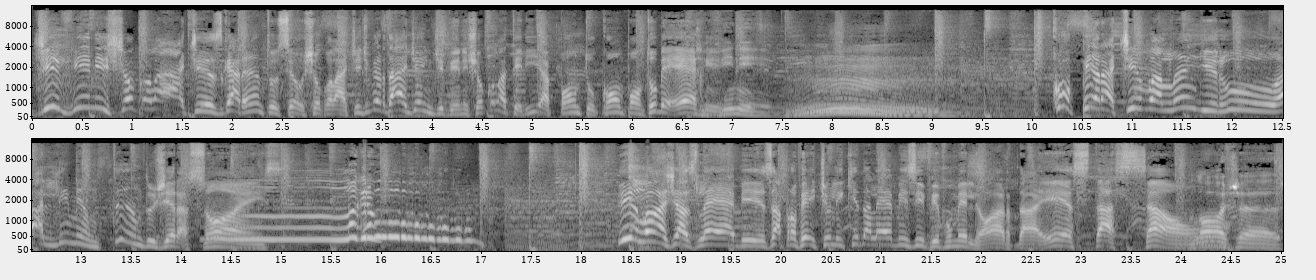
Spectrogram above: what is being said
Divine Chocolates, garanta o seu chocolate de verdade em divinechocolateria.com.br. Vini, Cooperativa Languiru, alimentando gerações. E Lojas Lebes, aproveite o Liquida Lebes e viva o melhor da estação. lojas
